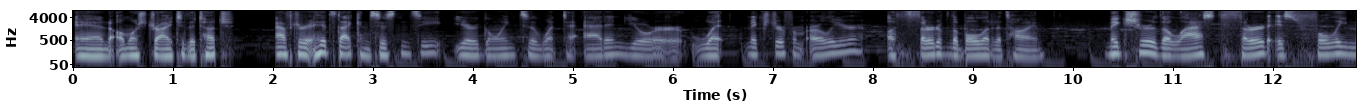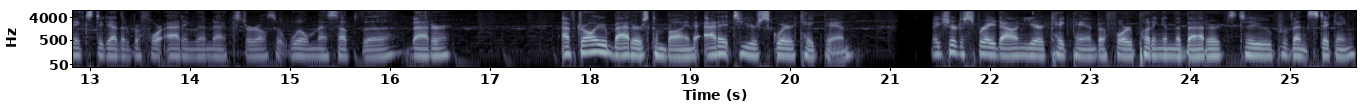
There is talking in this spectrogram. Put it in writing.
and almost dry to the touch. After it hits that consistency, you're going to want to add in your wet mixture from earlier, a third of the bowl at a time. Make sure the last third is fully mixed together before adding the next, or else it will mess up the batter. After all your batter is combined, add it to your square cake pan. Make sure to spray down your cake pan before putting in the batter to prevent sticking.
